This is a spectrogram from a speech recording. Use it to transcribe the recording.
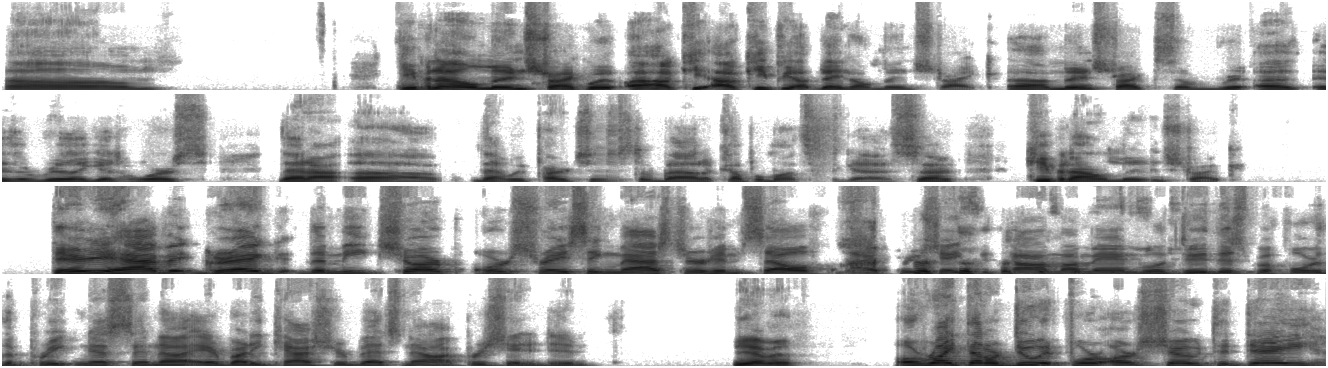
Um, keep an eye on Moonstrike. I'll keep I'll keep you updated on Moonstrike. Uh, Moonstrike's a uh, is a really good horse that I uh that we purchased about a couple months ago. So keep an eye on Moonstrike. There you have it, Greg, the meat sharp horse racing master himself. I appreciate the time, my man. We'll do this before the Preakness, and uh, everybody cash your bets now. I appreciate it, dude. Yeah, man. All right, that'll do it for our show today.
